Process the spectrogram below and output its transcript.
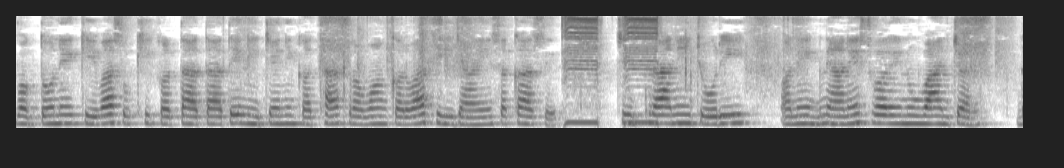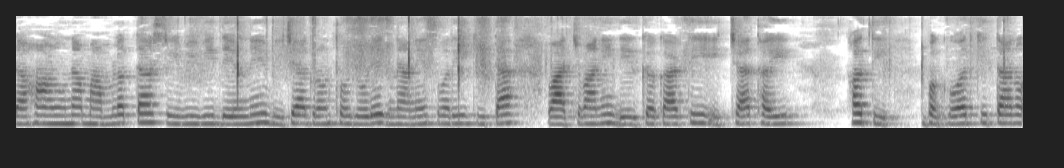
ભક્તોને કેવા સુખી કરતા હતા તે નીચેની કથા શ્રવણ કરવાથી જાણી શકાશે. ચિત્રાની ચોરી અને જ્ઞાનેશ્વરીનું વાંચન ડહાણુના મામલતદાર શ્રી વીવી દેવને બીજા ગ્રંથો જોડે જ્ઞાનેશ્વરી ગીતા વાંચવાની દીર્ઘકાળથી ઈચ્છા થઈ હતી. ભગવદ્ ગીતાનો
